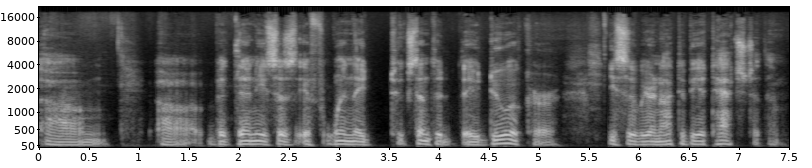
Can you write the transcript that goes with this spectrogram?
Um, uh, but then he says, if when they, to extent that they do occur, he says we are not to be attached to them,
